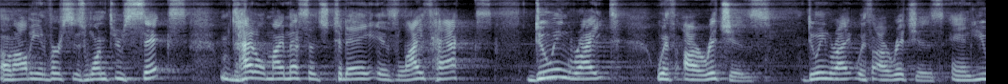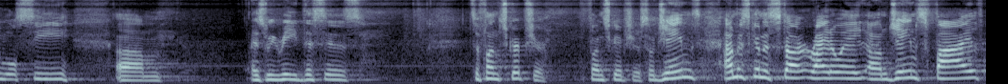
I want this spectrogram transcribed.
Um, I'll be in verses 1 through 6. The title of my message today is Life Hacks Doing Right with Our Riches. Doing Right with Our Riches. And you will see um, as we read, this is, it's a fun scripture fun scripture. So, James, I'm just going to start right away. Um, James 5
